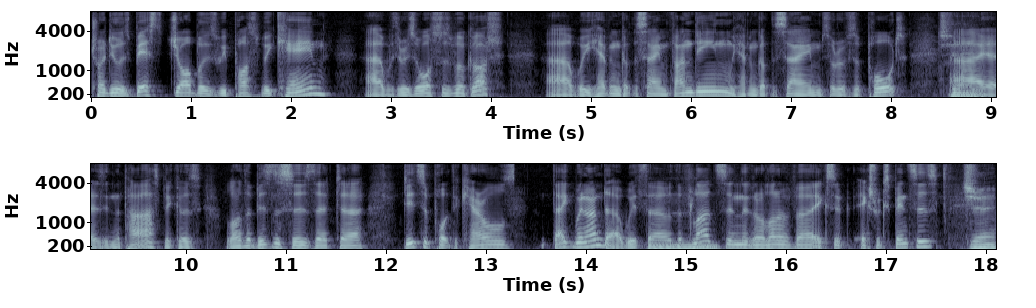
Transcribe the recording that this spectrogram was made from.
try to do as best job as we possibly can uh, with the resources we've got. Uh, we haven't got the same funding, we haven't got the same sort of support uh, as in the past because a lot of the businesses that uh, did support the carols they went under with uh, the floods and they've got a lot of uh, extra, extra expenses. Gee.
